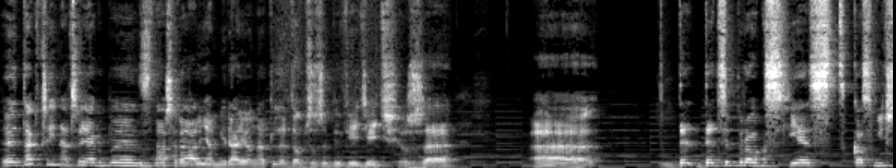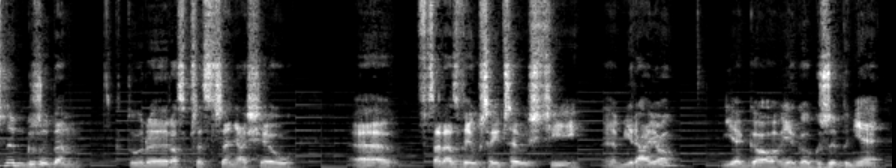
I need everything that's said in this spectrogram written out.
Okay. Tak czy inaczej, jakby znasz realia Mirajo na tyle dobrze, żeby wiedzieć, że e, De jest kosmicznym grzybem, który rozprzestrzenia się e, w coraz większej części e, Mirajo. Jego, jego grzybnie e,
